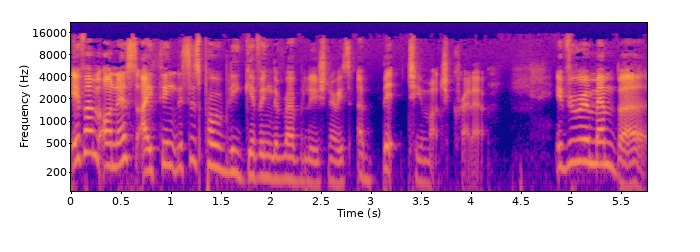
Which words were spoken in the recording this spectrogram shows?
If I'm honest, I think this is probably giving the revolutionaries a bit too much credit. If you remember,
